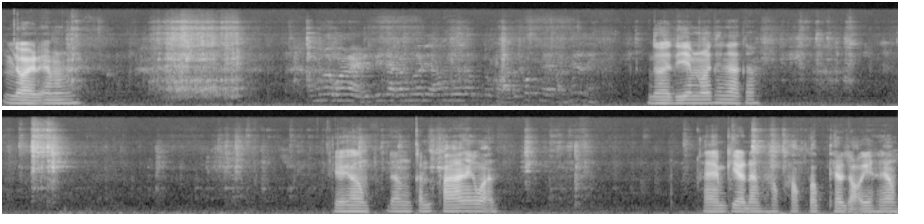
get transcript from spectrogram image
Rồi em rồi, thì em nói thế nào thôi ghê không? Đang cắn phá nha các bạn. Hai em kia đang học học tập theo dõi thấy không?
